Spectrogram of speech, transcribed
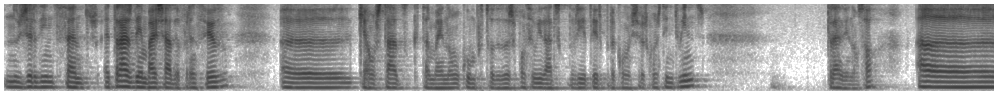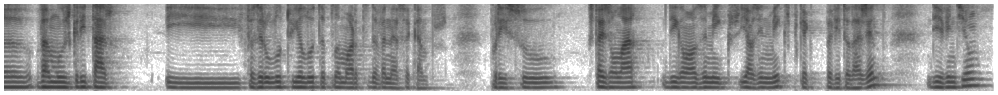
no Jardim de Santos, atrás da Embaixada Francesa, uh, que é um Estado que também não cumpre todas as responsabilidades que deveria ter para com os seus constituintes, trans e não só. Uh, vamos gritar e fazer o luto e a luta pela morte da Vanessa Campos. Por isso, estejam lá, digam aos amigos e aos inimigos, porque é para vir toda a gente, dia 21,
